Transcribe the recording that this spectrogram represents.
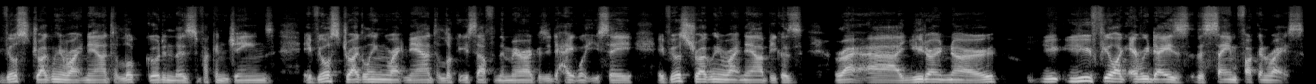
if you're struggling right now to look good in those fucking jeans, if you're struggling right now to look at yourself in the mirror because you hate what you see, if you're struggling right now because right, uh, you don't know, you you feel like every day is the same fucking race.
